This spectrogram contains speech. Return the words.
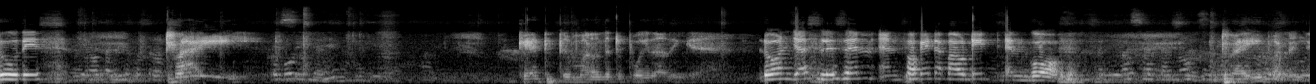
do this? ட்ரை கேட்டுட்டு மறந்துட்டு போயிடாதீங்க Don't just listen and forget about it and go off. ட்ரை பண்ணுங்க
